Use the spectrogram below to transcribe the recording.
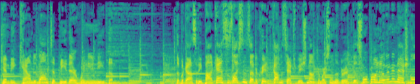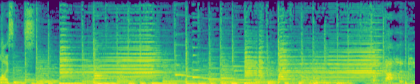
can be counted on to be there when you need them. The Bogosity Podcast is licensed under Creative Commons Attribution Non Commercial No Derivatives 4.0 International License. Bogosity.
